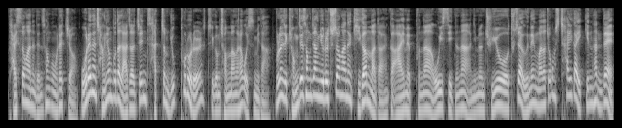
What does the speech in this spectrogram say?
달성하는 데는 성공을 했죠. 올해는 작년보다 낮아진 4.6%를 지금 전망을 하고 있습니다. 물론 이제 경제 성장률을 추정하는 기관마다 그러니까 IMF나 OECD나 아니면 주요 투자 은행마다 조금씩 차이가 있긴 한데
